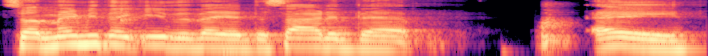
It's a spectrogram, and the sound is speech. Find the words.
So it made me think either they had decided that a,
